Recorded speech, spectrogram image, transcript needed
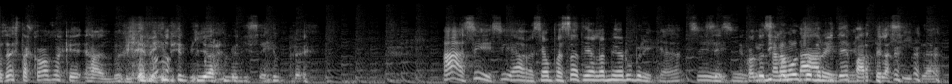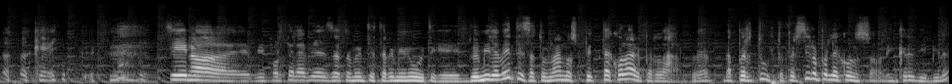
cos'è sta cosa che... Ah, il 2020 è il miglior anno di sempre. Ah, sì, sì, ah, siamo passati alla mia rubrica. eh? Sì, Sì, sì, quando dico molto Davide breve. parte la sigla. ok. Sì, no, eh, vi porterà via esattamente tre minuti. Che il 2020 è stato un anno spettacolare per l'hardware, dappertutto, persino per le console, incredibile.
